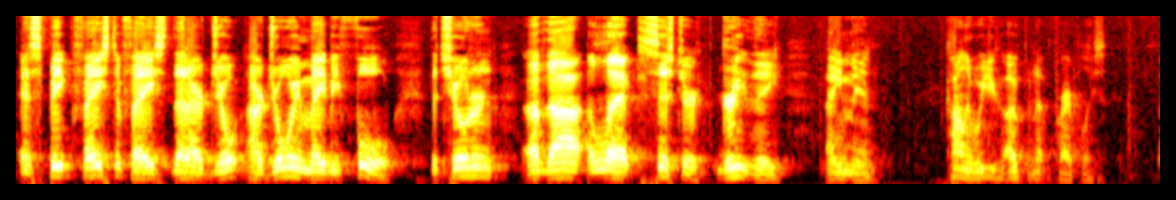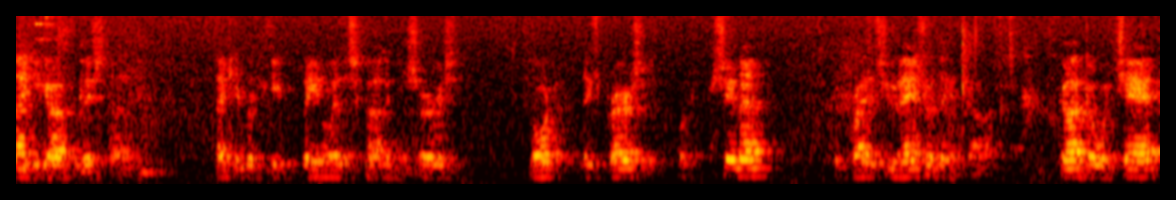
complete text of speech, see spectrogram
and speak face to face, that our, jo- our joy may be full. The children of thy elect sister greet thee. Amen. Conley, will you open up prayer, please? Thank you, God, for this time. Thank you for keep being with us, God, in the service. Lord, these prayers that were sent out, we pray that you'd answer them, God. God, go with Chad,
